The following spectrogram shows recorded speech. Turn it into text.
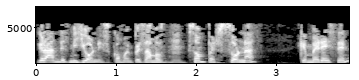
grandes millones como empezamos. Son personas que merecen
